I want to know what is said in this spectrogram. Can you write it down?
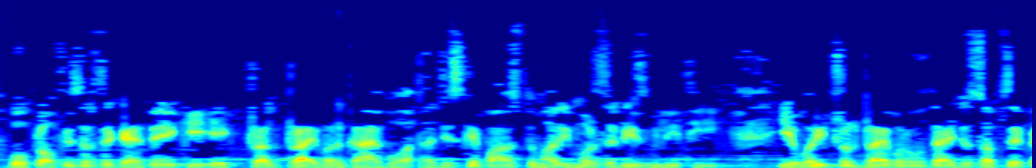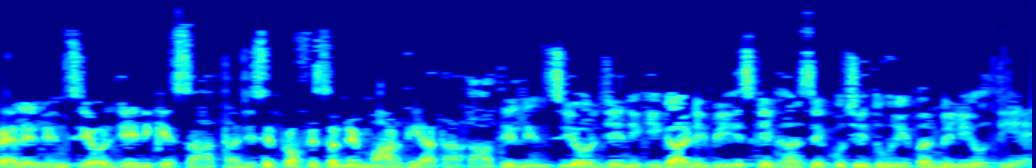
वो प्रोफेसर से कहते हैं कि, एक ट्रक ड्राइवर गायब हुआ था, जिसके पास तुम्हारी मर्सिडीज मिली थी। ये वही ट्रक ड्राइवर होता है जो सबसे पहले लिंसी और जेनी के साथ था, जिसे प्रोफेसर ने मार दिया था। साथ ही लिंसी और जेनी की गाड़ी भी इसके घर से कुछ ही दूरी पर मिली होती है।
